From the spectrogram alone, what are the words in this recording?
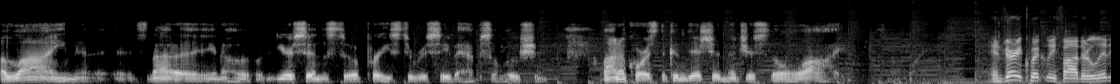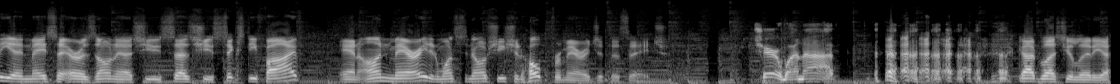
a line. It's not a, you know, your sins to a priest to receive absolution. On, of course, the condition that you're still alive. And very quickly, Father Lydia in Mesa, Arizona, she says she's 65 and unmarried and wants to know if she should hope for marriage at this age. Sure, why not? God bless you, Lydia.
